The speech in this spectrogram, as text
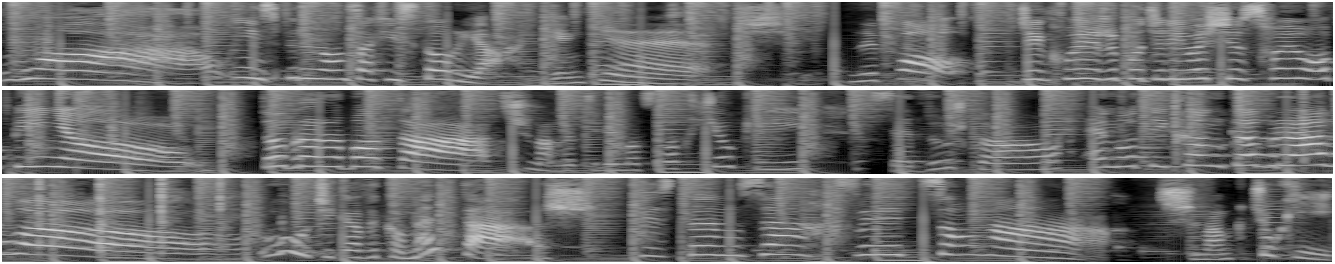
Wow! Inspirująca historia! Pięknie! Świetny post! Dziękuję, że podzieliłeś się swoją opinią! Dobra robota! Trzymam do Ciebie mocno kciuki! Serduszko! Emotikonka brawo! Uuu, ciekawy komentarz! Jestem zachwycona! Trzymam kciuki!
